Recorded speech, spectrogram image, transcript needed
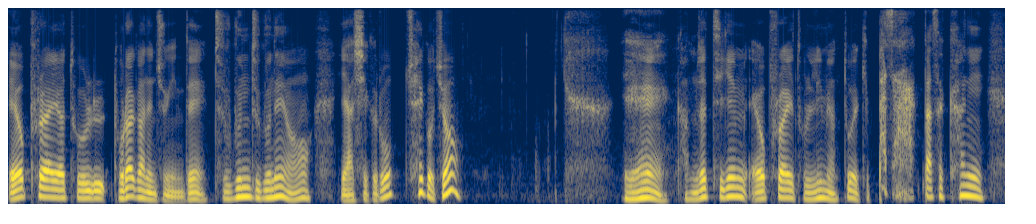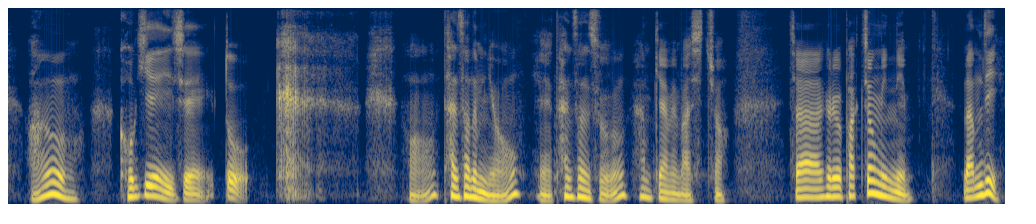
에어프라이어 돌, 돌아가는 중인데 두근두근해요. 야식으로 최고죠? 예, 감자튀김 에어프라이 돌리면 또 이렇게 바삭바삭하니, 아우, 거기에 이제 또, 어, 탄산음료, 예, 탄산수 함께하면 맛있죠. 자, 그리고 박정민님. 람디,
